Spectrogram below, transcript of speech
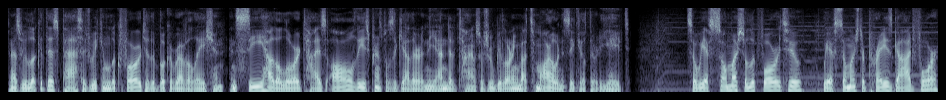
And as we look at this passage, we can look forward to the book of Revelation and see how the Lord ties all of these principles together in the end of times, which we'll be learning about tomorrow in Ezekiel 38. So we have so much to look forward to. We have so much to praise God for.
